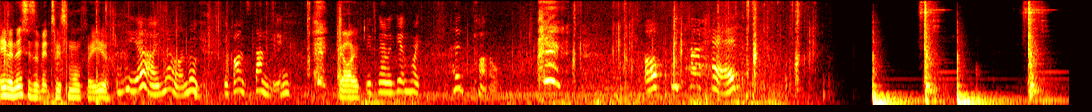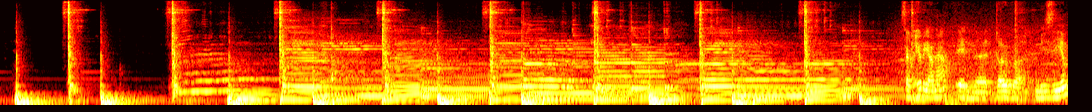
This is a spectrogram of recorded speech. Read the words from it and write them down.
Even this is a bit too small for you. Yeah, I know. Look, if I'm standing, Go on. it's gonna get my head cut off. off with her head. In the Dover Museum,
